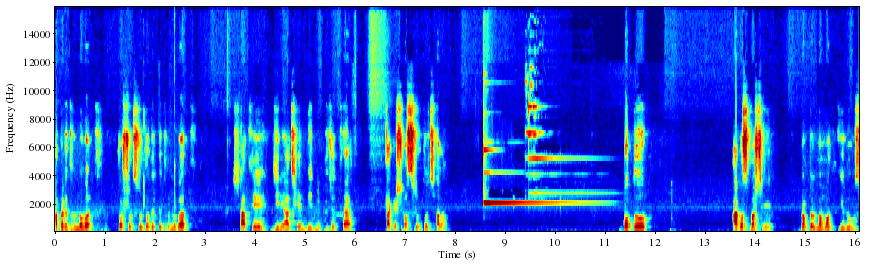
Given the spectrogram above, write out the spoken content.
আপনাকে ধন্যবাদ। দর্শক শ্রোতাদেরকে ধন্যবাদ। সাথে যিনি আছেন বীর মুক্তিযোদ্ধা, তাকে সশ্রদ্ধ ছালাম। গত আগস্ট মাসে ডক্টর মোহাম্মদ ইউনুস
